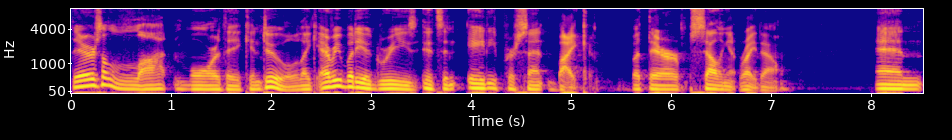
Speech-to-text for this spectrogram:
There's a lot more they can do. Like everybody agrees, it's an 80% bike, but they're selling it right now. And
